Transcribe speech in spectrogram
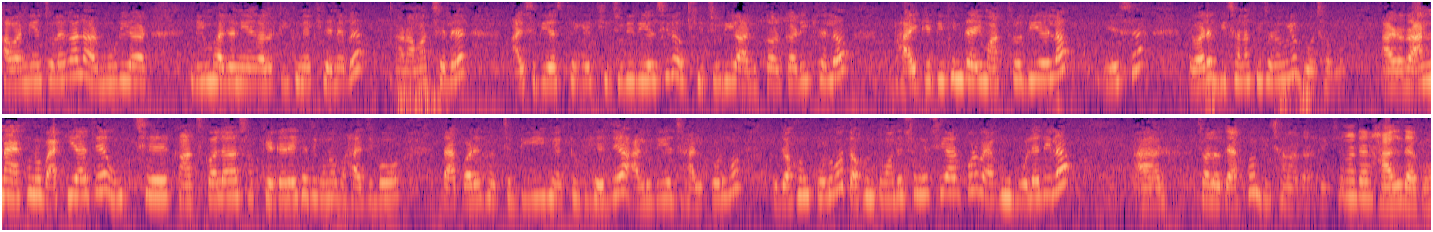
খাবার নিয়ে চলে গেল, আর মুড়ি আর ডিম ভাজা নিয়ে গেল, টিফিনে খেয়ে নেবে। আর আমার ছেলে আইসিডিএস থেকে খিচুড়ি দিয়েছিল, খিচুড়ি আলুর তরকারি খেলো। ভাইকে টিফিনটা এই মাত্র দিয়ে এলাম, এসে এবারে বিছানা ফিছানাগুলো গোছাবো। আর রান্না এখনও বাকি আছে, উচ্ছে, কাঁচকলা সব কেটে রেখেছি, কোনো ভাজবো। তারপরে হচ্ছে ডিম, একটু ভেজে আলু দিয়ে ঝাল করব। যখন করব তখন তোমাদের সঙ্গে শেয়ার করব, এখন বলে দিলাম। আর চলো দেখো বিছানাটা বিছানাটার হাল দেখো।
